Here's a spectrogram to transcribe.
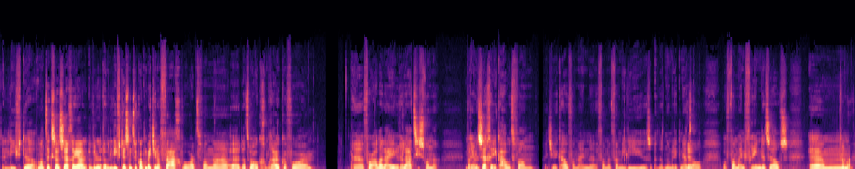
liefde, want ik zou zeggen, ja, liefde is natuurlijk ook een beetje een vaag woord, van, eh, dat we ook gebruiken voor, voor allerlei relaties van, waarin we zeggen, ik houd van, weet je, ik hou van mijn, eh, van mijn familie, dus dat noemde ik net Ja. al, of van mijn vrienden zelfs. Ehm, Doe maar.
